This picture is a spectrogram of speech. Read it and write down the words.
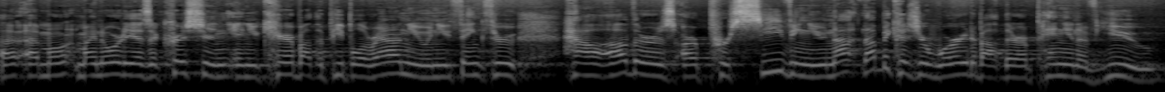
a, a, minority as a Christian and you care about the people around you and you think through how others are perceiving you, not, not because you're worried about their opinion of you,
